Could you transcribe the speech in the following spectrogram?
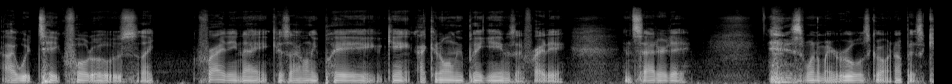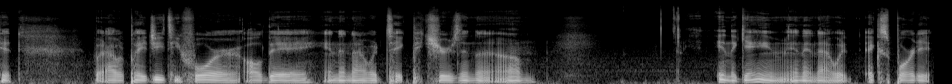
I would take photos like Friday night because I only play game. I could only play games at Friday and Saturday. it's one of my rules growing up as a kid. But I would play GT4 all day, and then I would take pictures in the um, in the game, and then I would export it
